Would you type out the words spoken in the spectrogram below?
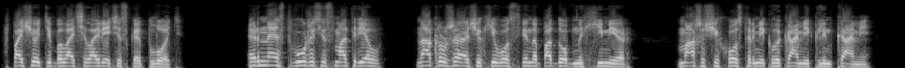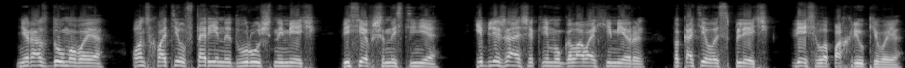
в почете была человеческая плоть. Эрнест в ужасе смотрел на окружающих его свиноподобных химер, машущих острыми клыками-клинками. Не раздумывая, он схватил старинный двуручный меч, висевший на стене, и ближайшая к нему голова химеры покатилась с плеч, весело похрюкивая.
